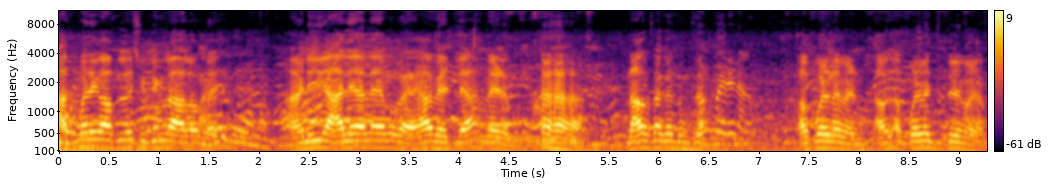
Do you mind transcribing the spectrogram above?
आतमध्ये का आपल्याला शूटिंगला आलो नाही आणि आले आल्या बघा ह्या भेटल्या मॅडम. नाव सांगा तुमचं. अपर्णा मॅडम. अपर्णा चितळे मॅडम.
